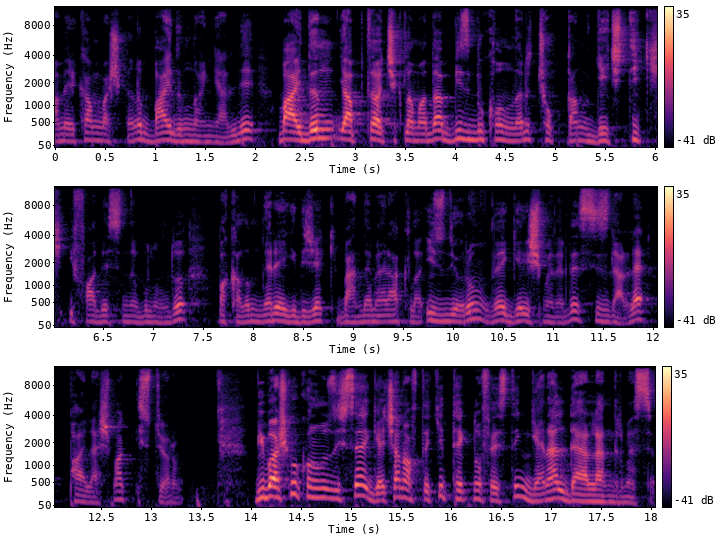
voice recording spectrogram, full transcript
Amerikan Başkanı Biden'dan geldi. Biden yaptığı açıklamada biz bu konuları çoktan geçtik ifadesinde bulundu. Bakalım nereye gidecek ben de merakla izliyorum ve gelişmeleri de sizlerle paylaşmak istiyorum. Bir başka konumuz ise geçen haftaki Teknofest'in genel değerlendirmesi.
